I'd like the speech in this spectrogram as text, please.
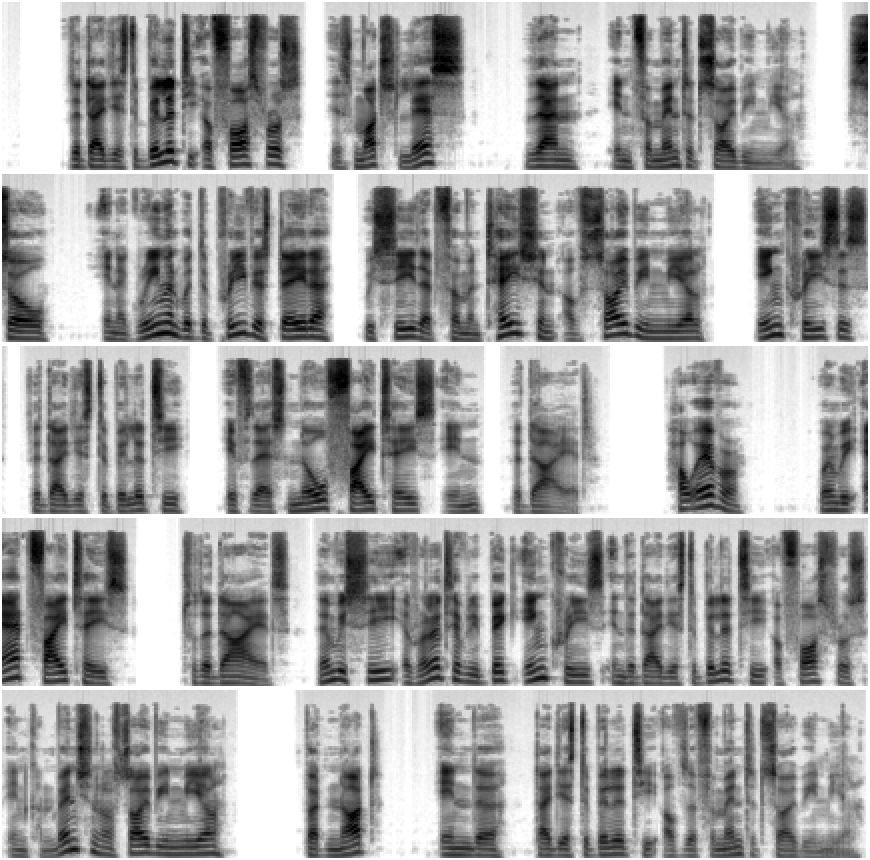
the digestibility of phosphorus is much less than in fermented soybean meal. So, in agreement with the previous data, we see that fermentation of soybean meal increases the digestibility if there's no phytase in the diet. However, when we add phytase to the diet, then we see a relatively big increase in the digestibility of phosphorus in conventional soybean meal, but not in the digestibility of the fermented soybean meal.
